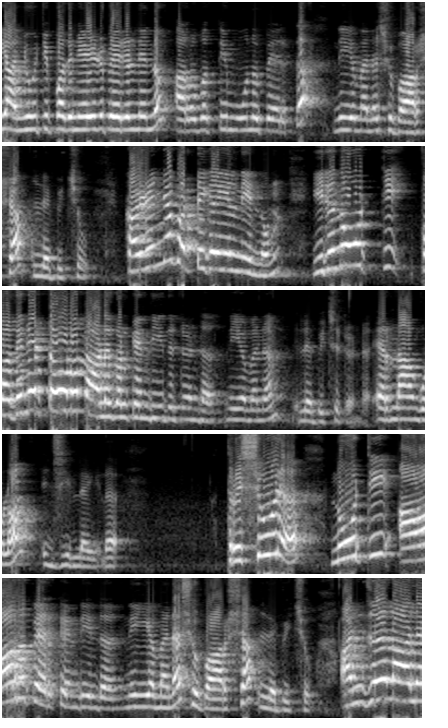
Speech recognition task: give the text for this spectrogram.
ഈ അഞ്ഞൂറ്റി പതിനേഴ് പേരിൽ നിന്നും അറുപത്തി മൂന്ന് പേർക്ക് നിയമന ശുപാർശ ലഭിച്ചു. കഴിഞ്ഞ പട്ടികയിൽ നിന്നും ഇരുന്നൂറ്റി പതിനെട്ടോളം ആളുകൾക്ക് എന്ത് ചെയ്തിട്ടുണ്ട്? നിയമനം ലഭിച്ചിട്ടുണ്ട്. എറണാകുളം ജില്ലയിൽ. തൃശ്ശൂര് നൂറ്റി ആറ് പേർക്ക് എന്തിണ്ട്? നിയമന ശുപാർശ ലഭിച്ചു. അഞ്ച് നാല്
